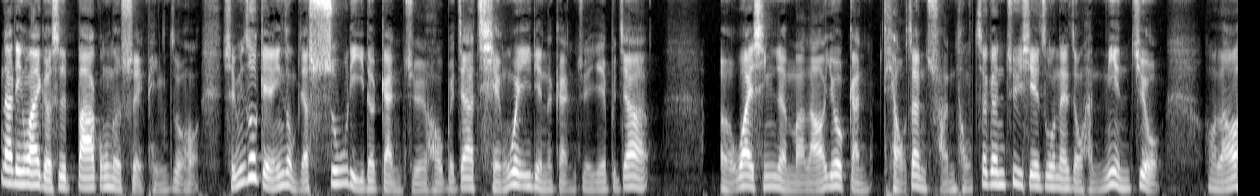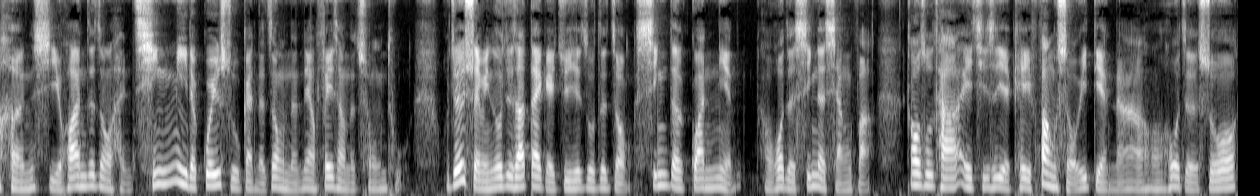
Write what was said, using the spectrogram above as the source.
那另外一个是八宫的水瓶座哈，水瓶座给人一种比较疏离的感觉哈，比较前卫一点的感觉，也比较。呃，外星人嘛，然后又敢挑战传统，这跟巨蟹座那种很念旧哦，然后很喜欢这种很亲密的归属感的这种能量，非常的冲突。我觉得水瓶座就是要带给巨蟹座这种新的观念，好或者新的想法，告诉他，诶，其实也可以放手一点呐，或者说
